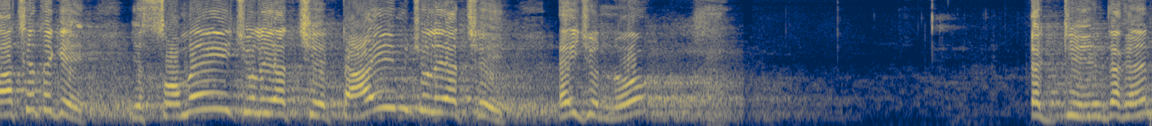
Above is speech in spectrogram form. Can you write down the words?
কাছে থেকে যে সময় চলে যাচ্ছে টাইম চলে যাচ্ছে এই জন্য একটি, দেখেন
